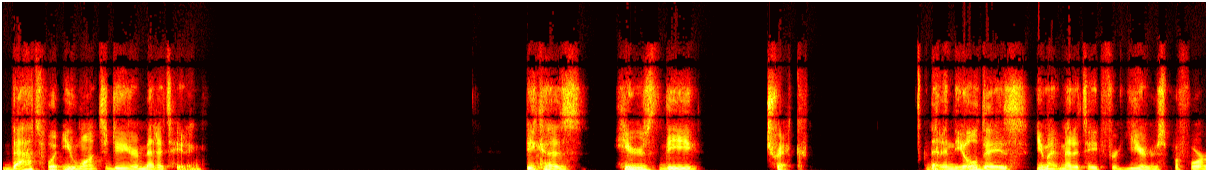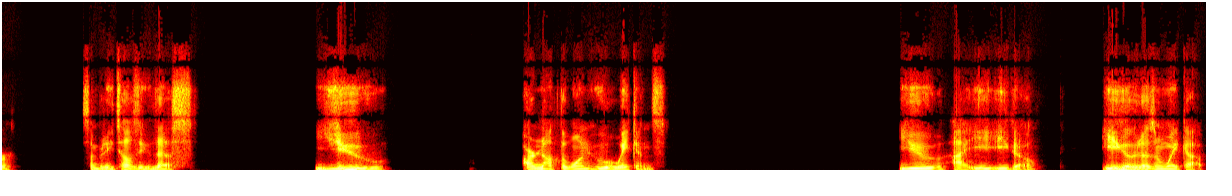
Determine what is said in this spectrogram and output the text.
That's what you want to do your meditating. Because here's the trick that in the old days, you might meditate for years before somebody tells you this. You are not the one who awakens. You, i.e., ego. Ego doesn't wake up.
